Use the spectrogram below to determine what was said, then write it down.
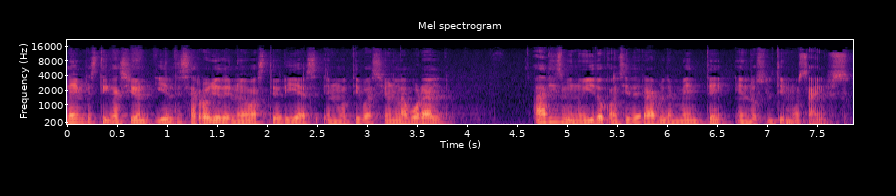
la investigación y el desarrollo de nuevas teorías en motivación laboral ha disminuido considerablemente en los últimos años.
